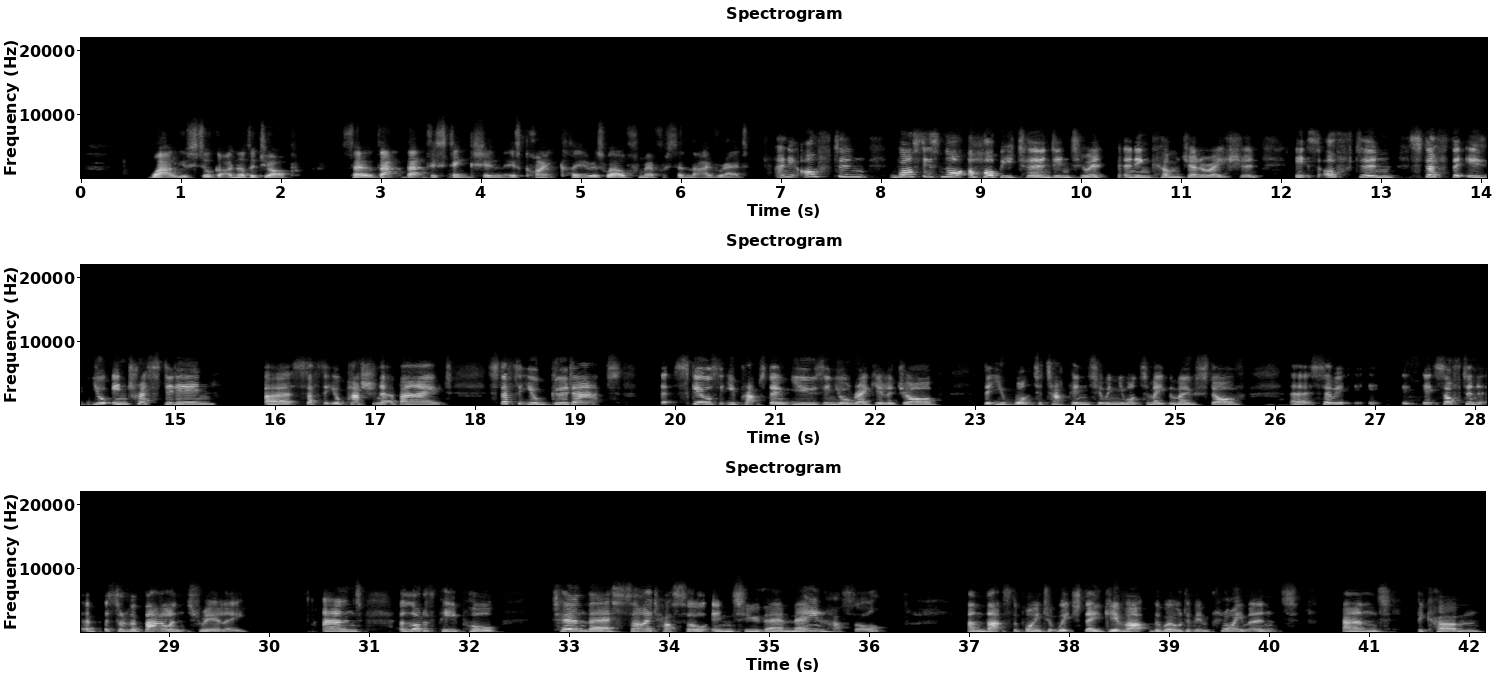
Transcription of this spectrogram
while you've still got another job. So that that distinction is quite clear as well from everything that I've read and it often whilst it's not a hobby turned into a, an income generation it's often stuff that is you're interested in uh, stuff that you're passionate about, stuff that you're good at, uh, skills that you perhaps don't use in your regular job that you want to tap into and you want to make the most of. Uh, so it, it, it's often a, a sort of a balance, really. And a lot of people turn their side hustle into their main hustle. And that's the point at which they give up the world of employment and become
